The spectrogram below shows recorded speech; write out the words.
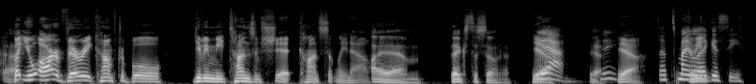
Uh, But you are very comfortable giving me tons of shit constantly now. I am, thanks to Sona. Yeah. Yeah. Hey, Yeah. That's my I mean, legacy.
